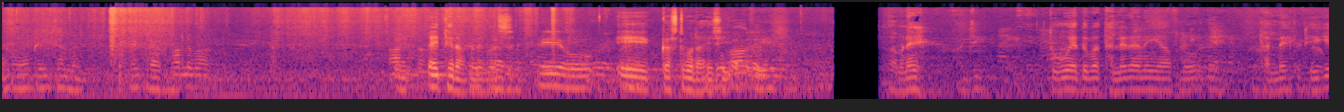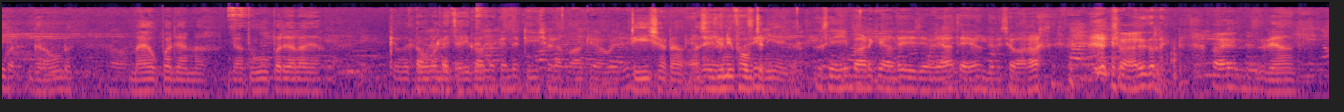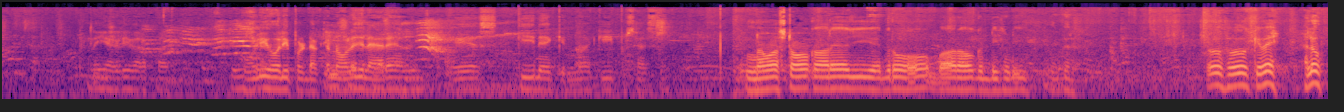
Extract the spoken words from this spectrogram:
ਇੱਥੇ ਰੱਖ ਦੇ ਬਸ। ਇਹ ਉਹ। ਇਹ ਕਸਟਮਰ ਆਏ ਸੀ। ਆਪਣੇ ਹਾਂਜੀ। ਤੂੰ ਇਹਦੇ ਬਾਅਦ ਥੱਲੇ ਰਹਿਣਾ ਜਾਂ ਫਲੋਰ ਤੇ। ਥੱਲੇ ਠੀਕ ਹੈ ਗਰਾਊਂਡ ਮੈਂ ਉੱਪਰ ਜਾਣਾ ਜਾਂ ਤੂੰ ਉੱਪਰ ਜਾਣਾ ਜਾਂ ਕਿਉਂਕਿ ਦੋ ਬੰਦੇ ਚਾਹੀਦੇ ਕੱਲ ਕਹਿੰਦੇ ਟੀ-ਸ਼ਰਟਾਂ ਪਾ ਕੇ ਆਓ ਜੀ। ਟੀ ਸ਼ਰਟਾਂ ਅਸੀਂ ਯੂਨੀਫਾਰਮ ਚ ਨਹੀਂ ਆਏਗਾ ਤੁਸੀਂ ਇਹੀ ਬਾਣ ਕੇ ਆਉਂਦੇ ਜੇ ਵਿਆਹ ਤੇ ਆਏ ਹੁੰਦੇ ਨੇ ਸ਼ਵਾਰਾ ਸ਼ਵਾਰੇ ਤੋਂ ਆਏ ਹੁੰਦੇ ਨੇ। ਵਿਆਹ ਨਹੀਂ ਅਗਲੀ ਵਾਰ ਆਪਾਂ ਹੌਲੀ ਹੌਲੀ ਪ੍ਰੋਡਕਟ ਨੌਲੇਜ ਲੈ ਰਹੇ ਹਾਂ ਇਸ ਕੀ ਨੇ ਕਿੰਨਾ ਕੀ ਪ੍ਰੋਸੈਸ ਨਵਾਂ ਸਟਾਕ ਆ ਰਿਹਾ ਜੀ ਇਧਰੋਂ ਬਾਹਰ ਆਓ ਗੱਡੀ ਖੜੀ ਇੱਧਰ। ਓਹੋ ਕਿਵੇਂ? ਹੈਲੋ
